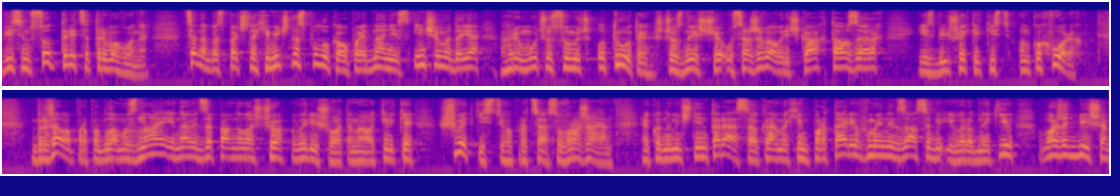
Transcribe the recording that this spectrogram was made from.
833 вагони. Це небезпечна хімічна сполука у поєднанні з іншими дає гримучу суміш отрути, що знищує усе живе у річках та озерах і збільшує кількість онкохворих. Держава про проблему знає і навіть запевнила, що вирішуватиме. От тільки швидкість цього процесу вражає. Економічні інтереси окремих імпортерів мийних засобів і виробників важать більше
